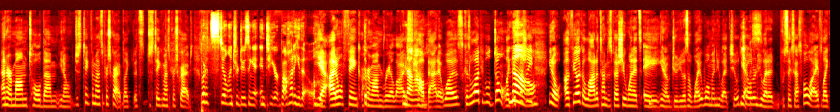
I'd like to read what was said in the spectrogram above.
and her mom told them, you know, just take them as prescribed. Like, it's just take them as prescribed. but it's still introducing it into your body though. Yeah, I don't think her mom realized No. how bad it was because a lot of people don't. Like, No. especially, you know, I feel like a lot of times, especially when it's a, you know, Judy was a white woman who had two Yes. children, who had a successful life. Like,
